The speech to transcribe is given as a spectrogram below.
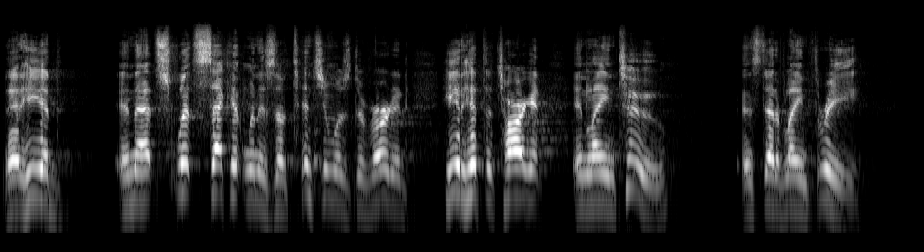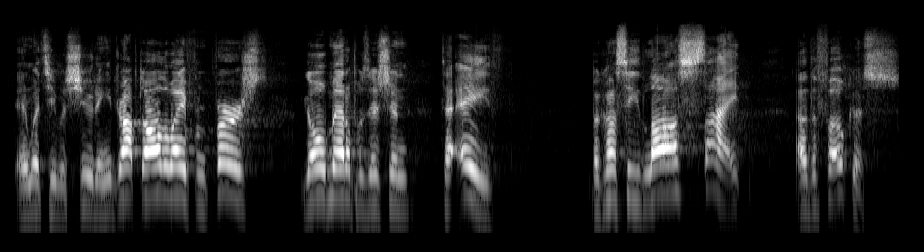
that he had, in that split second when his attention was diverted, he had hit the target in lane two instead of lane three in which he was shooting. He dropped all the way from first gold medal position to eighth because he lost sight of the focus,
